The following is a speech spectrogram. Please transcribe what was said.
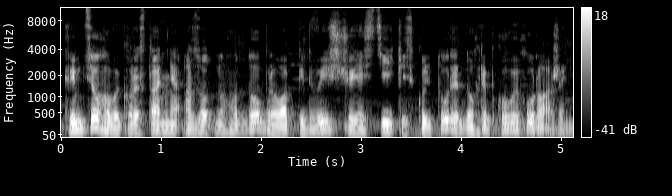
Крім цього, використання азотного добрива підвищує стійкість культури до грибкових уражень.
